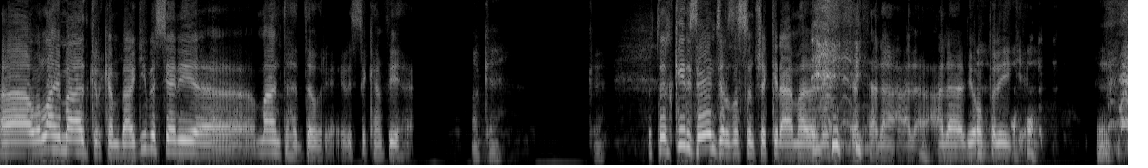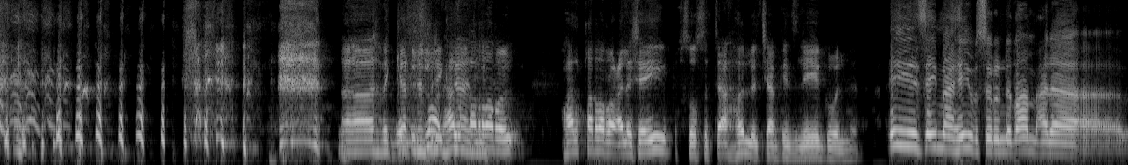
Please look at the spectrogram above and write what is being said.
آه والله ما أذكر كم باقي بس يعني آه ما انتهى الدوري يعني لسه كان فيها. okay. التفكير زي رينجرز أصلا بشكل عام هذا على على على ال Europa League يعني. آه شلون؟ فريق هل قرروا هل قرروا على شيء بخصوص التأهل لل Champions League ولا إي زي ما هي بيصير النظام على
